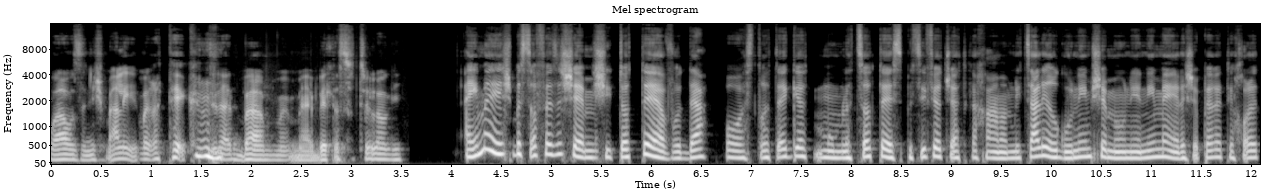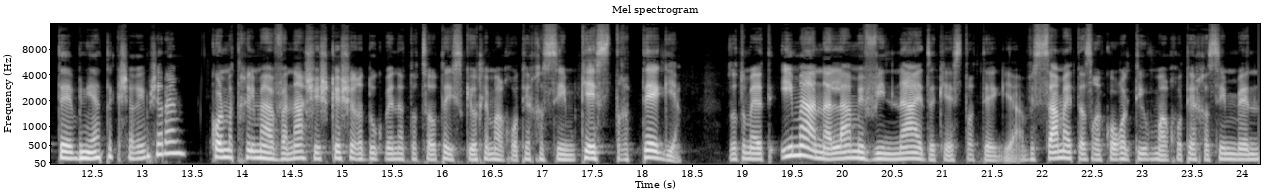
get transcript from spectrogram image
וואו, זה נשמע לי מרתק, את יודעת, מההיבט הסוציולוגי. האם יש בסוף איזה שהן שיטות אה, עבודה או אסטרטגיות מומלצות אה, ספציפיות שאת ככה ממליצה לארגונים שמעוניינים אה, לשפר את יכולת בניית הקשרים שלהם? הכל מתחיל מההבנה שיש קשר הדוק בין התוצאות העסקיות למערכות יחסים כאסטרטגיה. זאת אומרת, אם ההנהלה מבינה את זה כאסטרטגיה ושמה את הזרקור על טיוב מערכות היחסים בין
